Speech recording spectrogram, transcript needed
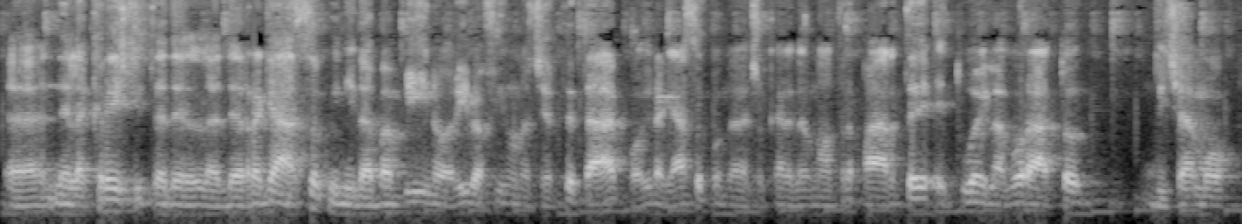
eh, nella crescita del, del, ragazzo, quindi da bambino arriva fino a una certa età, poi il ragazzo può andare a giocare da un'altra parte e tu hai lavorato, diciamo,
